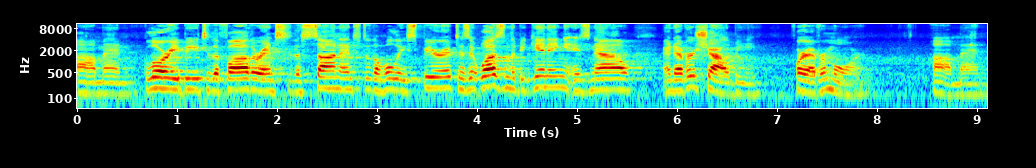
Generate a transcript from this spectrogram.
Amen. Glory be to the Father, and to the Son, and to the Holy Spirit, as it was in the beginning, is now, and ever shall be, forevermore. Amen.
